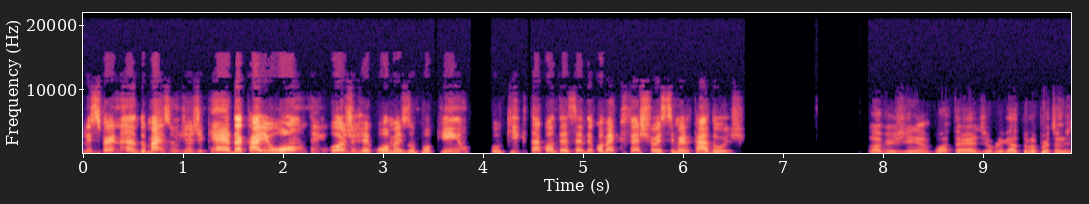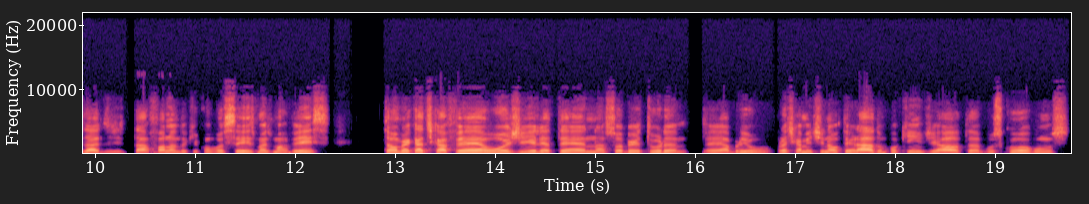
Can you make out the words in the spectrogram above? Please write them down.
Luiz Fernando, mais um dia de queda. Caiu ontem, hoje recuou mais um pouquinho. O que está acontecendo e como é que fechou esse mercado hoje? Olá, Virgínia, boa tarde. Obrigado pela oportunidade de estar falando aqui com vocês mais uma vez. Então, o mercado de café, hoje, ele até na sua abertura é, abriu praticamente inalterado, um pouquinho de alta, buscou alguns,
